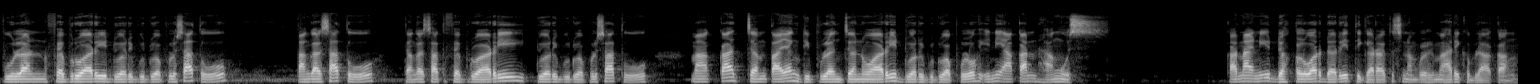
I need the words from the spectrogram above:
bulan Februari 2021 tanggal 1 tanggal 1 Februari 2021 maka jam tayang di bulan Januari 2020 ini akan hangus. Karena ini udah keluar dari 365 hari ke belakang.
